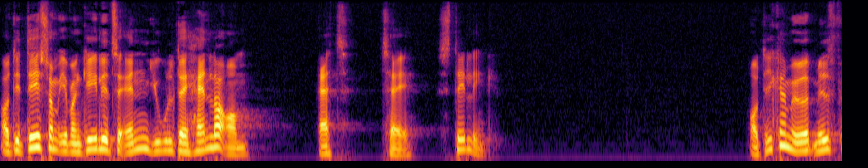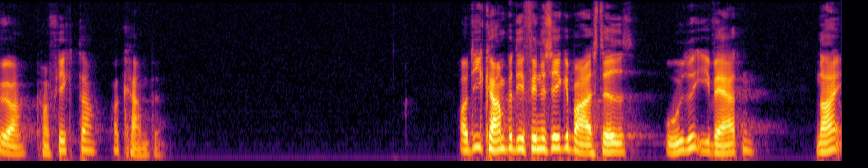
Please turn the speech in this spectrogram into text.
og det er det, som evangeliet til anden juledag handler om, at tage stilling. Og det kan medføre konflikter og kampe. Og de kampe, de findes ikke bare sted ude i verden. Nej,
